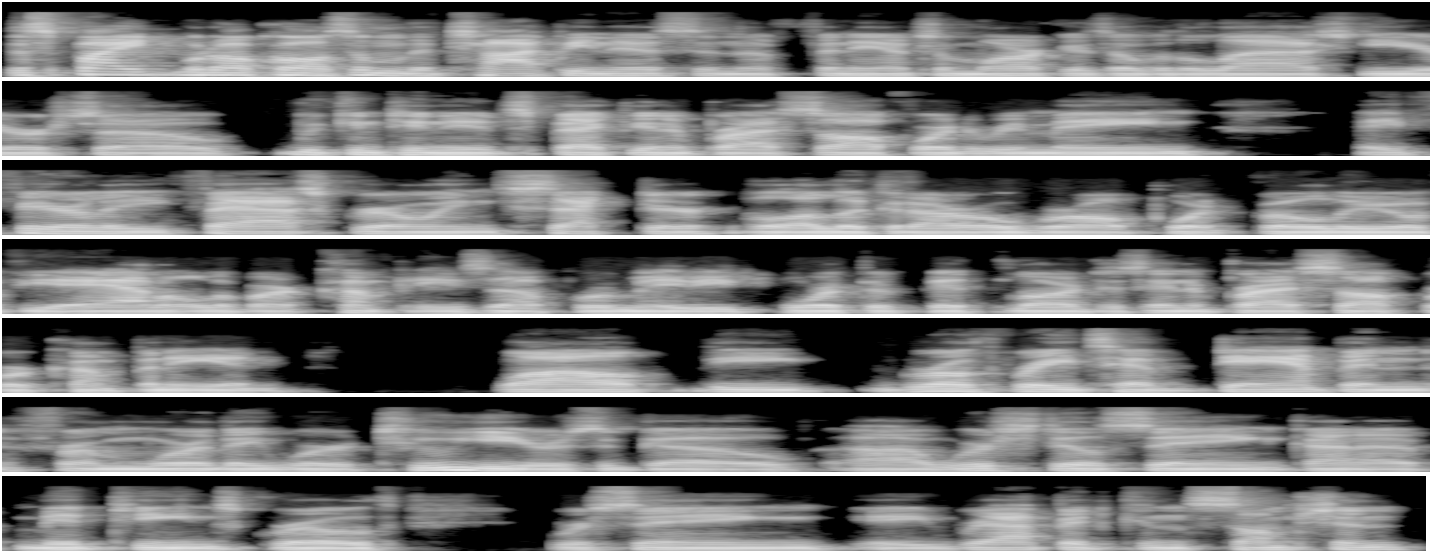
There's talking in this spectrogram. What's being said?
Despite what I'll call some of the choppiness in the financial markets over the last year or so, we continue to expect enterprise software to remain a fairly fast growing sector. Well, I look at our overall portfolio. If you add all of our companies up, we're maybe fourth or fifth largest enterprise software company. And while the growth rates have dampened from where they were two years ago, uh, we're still seeing kind of mid teens growth. We're seeing a rapid consumption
